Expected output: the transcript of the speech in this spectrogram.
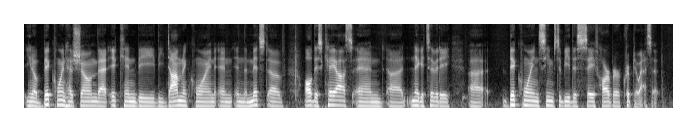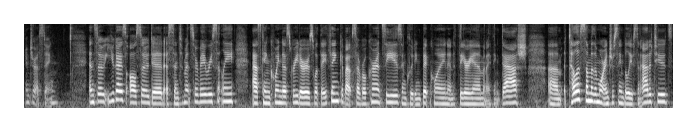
you know Bitcoin has shown that it can be the dominant coin, and in the midst of all this chaos and uh, negativity, uh, Bitcoin seems to be this safe harbor crypto asset. Interesting. And so you guys also did a sentiment survey recently asking Coindesk readers what they think about several currencies, including Bitcoin and Ethereum and I think Dash. Um, tell us some of the more interesting beliefs and attitudes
